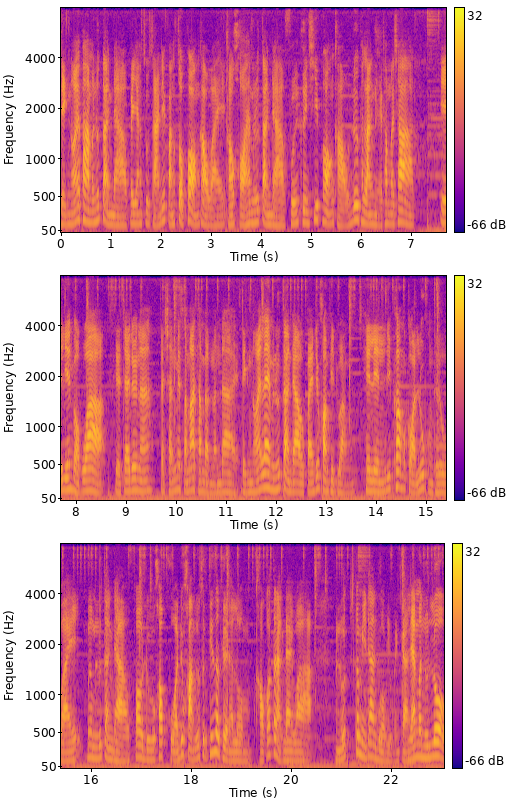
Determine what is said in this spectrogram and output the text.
เด็กน้อยพามนุษย์ต่างดาวไปยังสุสานที่ฝังศพพ่อของเขาไว้ เขาขอให้มนุษย์ต่างดาวฟื้นคืนชีพพ่อของเขาด้วยพลังเหนือธรรมชาติ เอเลียนบอกว่าเสียใจด้วยนะ แต่ฉันไม่สามารถทำแบบนั้นได้ เด็กน้อยไล่มนุษย์ต่างดาวออกไปด้วยความผิดหวัง เฮเลนรีบเข้ามากอดลูกของเธอไว้ เมื่อมนุษย์ต่างดาวเฝ้าดูครอบครัวด้วยความรู้สึกที่สะเทือนอารมณ์ เขาก็ตระหนักได้ว่า มนุษย์ก็มีด้านบวกอยู่เหมือนกัน และมนุษย์โลก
